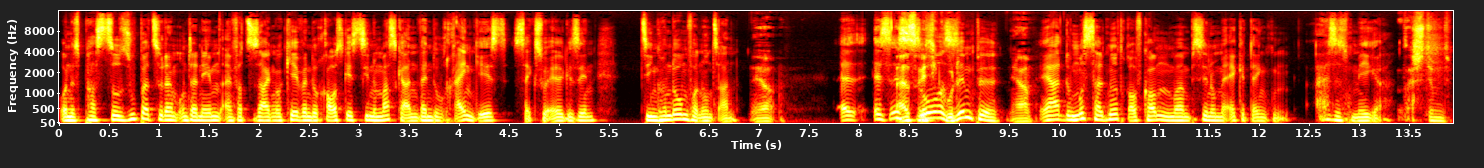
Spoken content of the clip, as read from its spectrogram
und es passt so super zu deinem Unternehmen, einfach zu sagen, okay, wenn du rausgehst, zieh eine Maske an. Wenn du reingehst, sexuell gesehen, zieh ein Kondom von uns an. Ja, Äh, Es ist, so simpel. ja, Ja, du musst halt nur drauf kommen und mal ein bisschen um die Ecke denken. Es ist mega. das stimmt.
